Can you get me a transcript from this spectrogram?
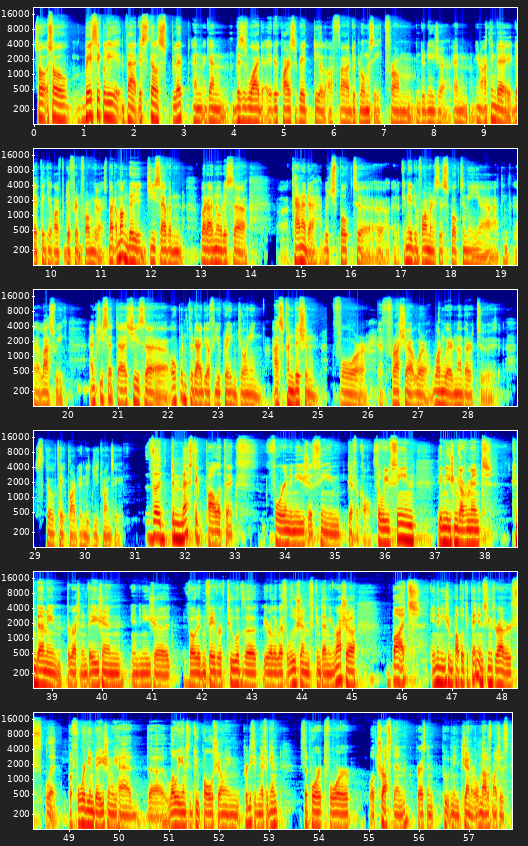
So, so basically, that is still split, and again, this is why it requires a great deal of uh, diplomacy from Indonesia. And you know, I think they they're thinking of different formulas. But among the G7, what I noticed, uh, Canada, which spoke to uh, Canadian foreign minister spoke to me, I think last week, and she said uh, she's uh, open to the idea of Ukraine joining as condition for if Russia were one way or another to still take part in the G20. The domestic politics for Indonesia seem difficult. So we've seen the Indonesian government condemning the Russian invasion. Indonesia voted in favor of two of the, the early resolutions condemning Russia, but Indonesian public opinion seems rather split. Before the invasion, we had the Lowy Institute poll showing pretty significant support for, well, trust in President Putin in general, not as much as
